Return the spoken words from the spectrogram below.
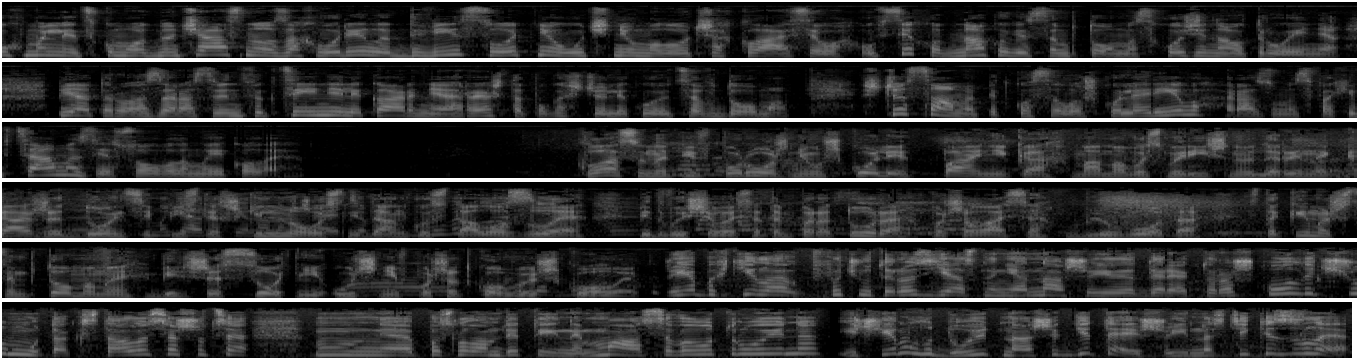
У Хмельницькому одночасно захворіли дві сотні учнів молодших класів. У всіх однакові симптоми, схожі на отруєння. П'ятеро зараз в інфекційній лікарні, решта поки що лікуються вдома. Що саме підкосило школярів разом із фахівцями з'ясовували мої колеги. Класи напівпорожні у школі паніка. Мама восьмирічної Дарини каже, доньці після шкільного сніданку стало зле. Підвищилася температура, почалася блювота. З такими ж симптомами більше сотні учнів початкової школи. Я би хотіла почути роз'яснення нашої директора школи, чому так сталося, що це, по словам дитини, масове отруєння, і чим годують наших дітей, що їм настільки зле.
